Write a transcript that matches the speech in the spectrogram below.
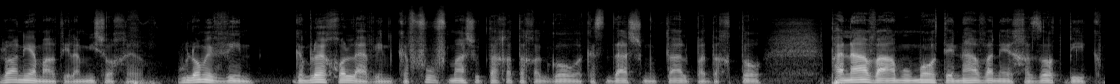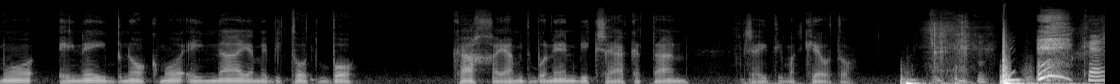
לא אני אמרתי לה, מישהו אחר. הוא לא מבין, גם לא יכול להבין, כפוף משהו תחת החגור, הקסדה שמוטה על פדחתו, פניו העמומות, עיניו הנאחזות בי, כמו עיני בנו, כמו עיניי המביטות בו. כך היה מתבונן בי כשהיה קטן, כשהייתי מכה אותו. כן.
